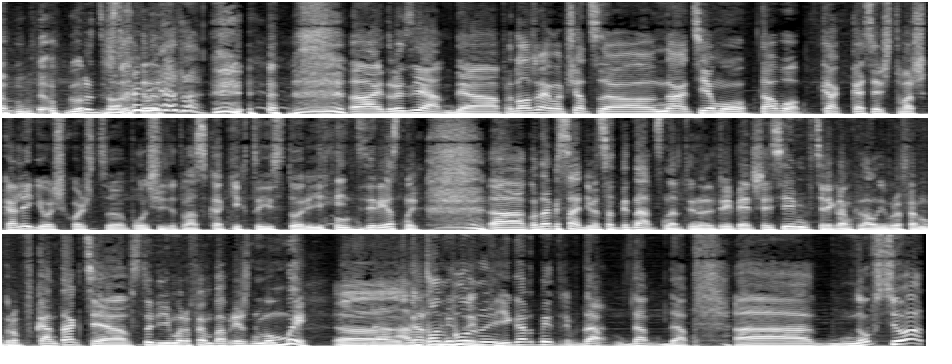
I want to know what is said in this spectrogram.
В городе все. Ай, друзья, продолжаем общаться на тему того, как косячат ваши коллеги. Очень хочется получить от вас каких-то историй интересных. А, Куда писать? 915 0303 567 в телеграм-канал ЮморФМ, группа ВКонтакте. А В студии ЮморФМ по-прежнему мы. э, Гар Антон Дмитриев. Игорь Дмитриев. Да, да, да. А, Ну все,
